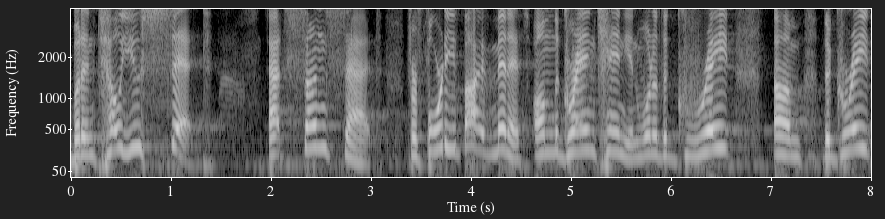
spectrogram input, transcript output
But until you sit at sunset for 45 minutes on the Grand Canyon, one of the great, um, the great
